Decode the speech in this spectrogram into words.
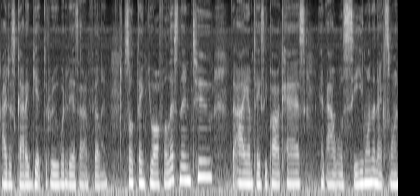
I just got to get through what it is that I'm feeling. So, thank you all for listening to the I Am Tacy podcast, and I will see you on the next one.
